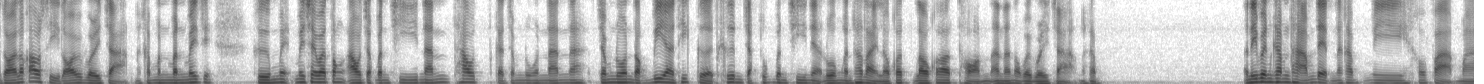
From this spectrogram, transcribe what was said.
400 แล้วก็เอา 400 ไปบริจาคนะครับ มันมันไม่ใช่คือไม่ไม่ใช่ว่าต้องเอาจากบัญชีนั้นเท่ากับจำนวนนั้นนะจำนวนดอกเบี้ยที่เกิดขึ้นจากทุกบัญชีเนี่ยรวมกันเท่าไหร่เราก็เราก็ถอนอันนั้นออกไปบริจาคนะครับ อันนี้เป็นคำถามเด็ดนะครับ มีเขาฝากมา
